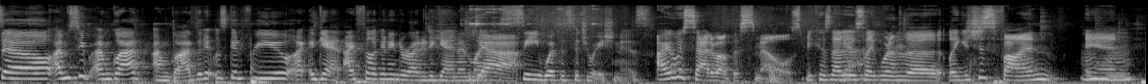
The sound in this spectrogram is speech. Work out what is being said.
so I'm super. I'm glad. I'm glad that it was good for you. I, again, I feel like I need to write it again and like Yeah. see what the situation is. I was sad about the smells because that is Yeah. like one of the like it's just fun and mm-hmm.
